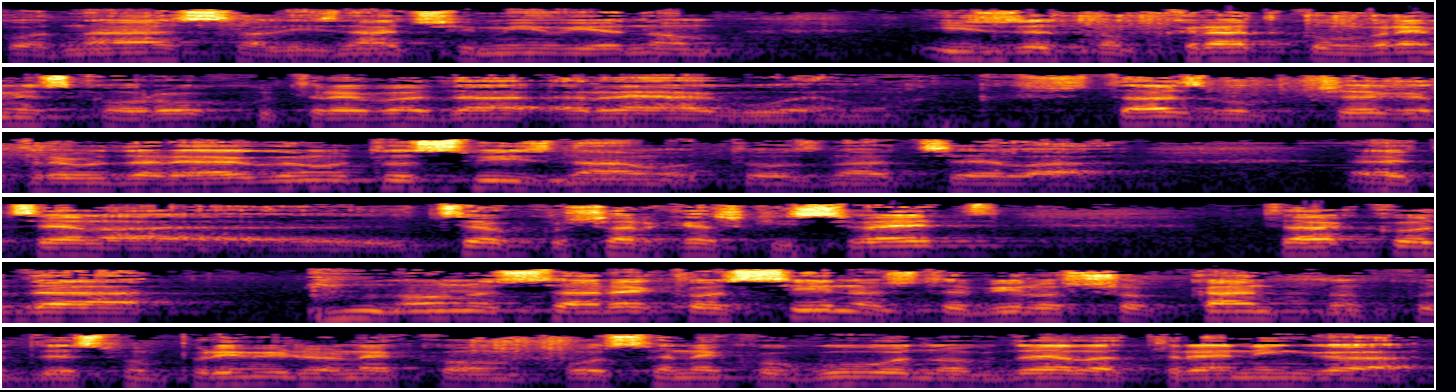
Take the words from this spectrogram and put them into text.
kod nas, ali znači mi u jednom izuzetno kratkom vremenskom roku treba da reagujemo. Šta zbog čega treba da reagujemo, to svi znamo, to zna cela, e, cela, ceo košarkaški svet, tako da ono sam rekao sino što je bilo šokantno gde smo primili nekom, posle nekog uvodnog dela treninga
